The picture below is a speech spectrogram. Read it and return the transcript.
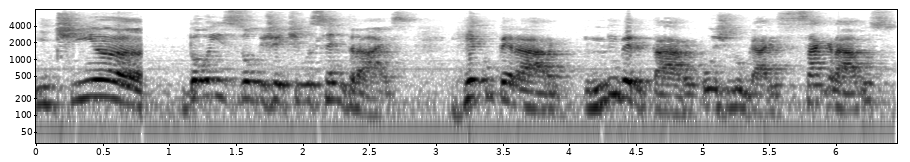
e tinha dois objetivos centrais: recuperar, libertar os lugares sagrados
